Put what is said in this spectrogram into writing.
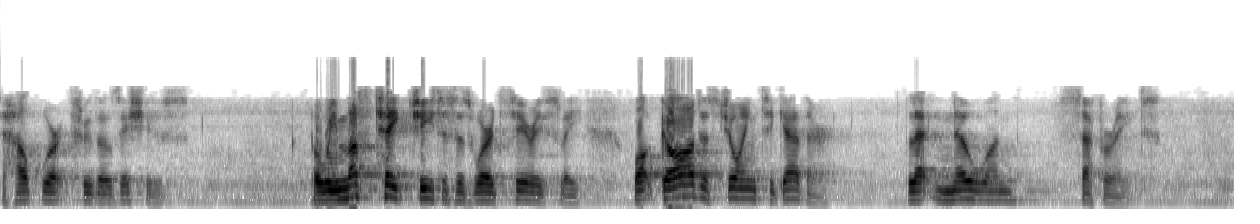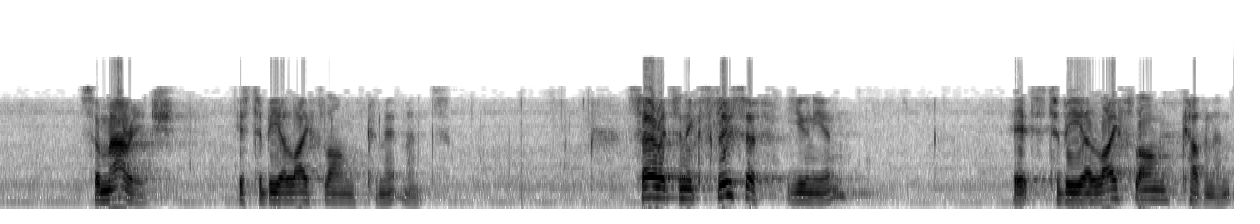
to help work through those issues. But we must take Jesus' word seriously. What God has joined together, let no one separate. So marriage is to be a lifelong commitment. So it's an exclusive union. It's to be a lifelong covenant.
